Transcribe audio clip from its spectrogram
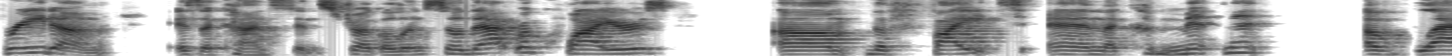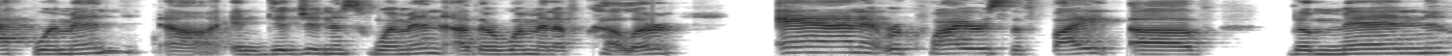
Freedom is a constant struggle. And so that requires um, the fight and the commitment of Black women, uh, Indigenous women, other women of color. And it requires the fight of the men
